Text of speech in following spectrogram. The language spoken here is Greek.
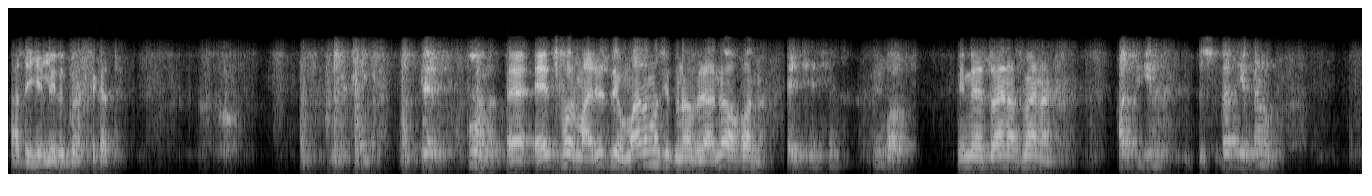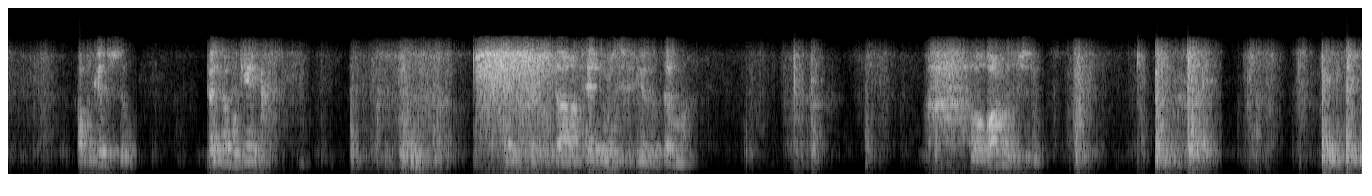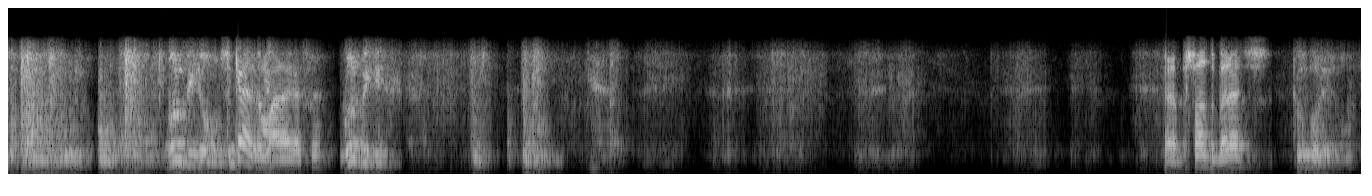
Άντε γελί, δεν κουραστήκατε. Ε, πού, Ε, έτσι φορμαρίζεται η ομάδα μας για τον αυριανό αγώνα. έτσι, έτσι. Τι πάω. Είναι το ένας με ένα. Άντε κύριε, το σου κάτι για πάνω. Από εκεί τους στείλω. Πες από εκεί. Έτσι ρε κουτάνα, έτοιμος εσύ για το τέρμα. Από πάνω τους Gurpik olmuş. Geldim evet. alakası. Gurpik. Ya, bu saat beraç. Kıl boruyor mu?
